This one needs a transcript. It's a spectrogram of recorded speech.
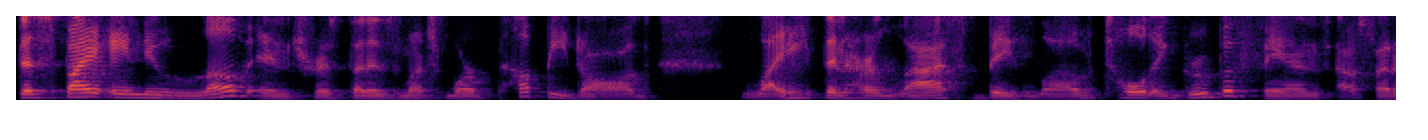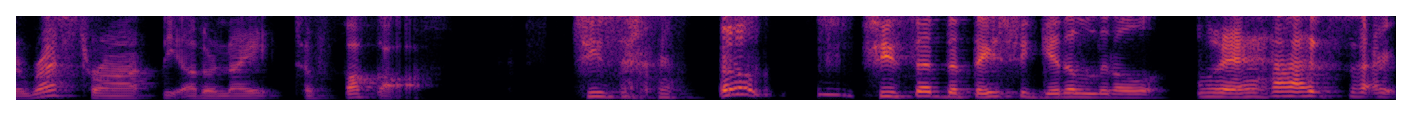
despite a new love interest that is much more puppy dog like than her last big love, told a group of fans outside a restaurant the other night to fuck off. She said, she said that they should get a little. Sorry.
